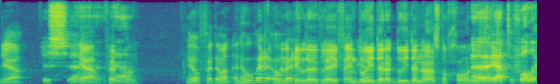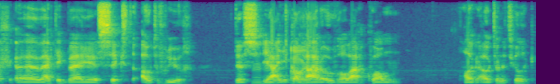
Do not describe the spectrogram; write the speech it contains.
Ja, Dus eh, Ja, Vet, ja. man. heel vet. En, want- en hoe, wer, hoe Dan heb je een leuk leven. En doe, ja. je, daar, doe je daarnaast nog gewoon? Eh, ja, toevallig eh, werkte ik bij Sixt, de autoverhuur. Dus Mhm. ja, je kan Oh, ja. raden, overal waar ik kwam, had ik een auto natuurlijk.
